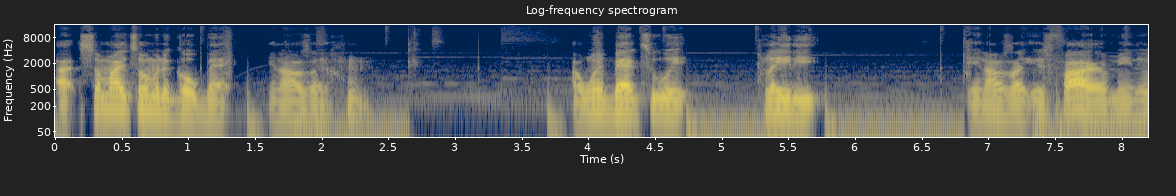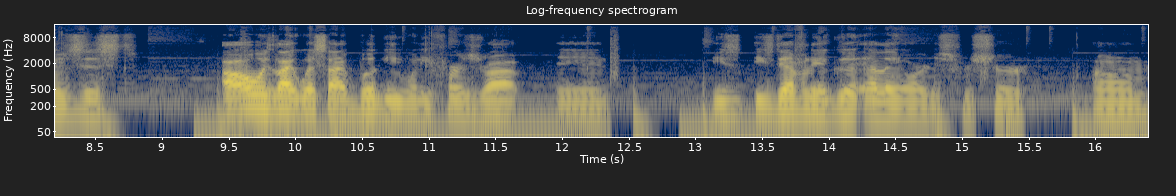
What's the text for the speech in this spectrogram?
I, somebody told me to go back, and I was like, hmm. I went back to it, played it, and I was like, it's fire. I mean, it was just. I always like Westside Boogie when he first dropped, and he's he's definitely a good LA artist for sure. Um,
